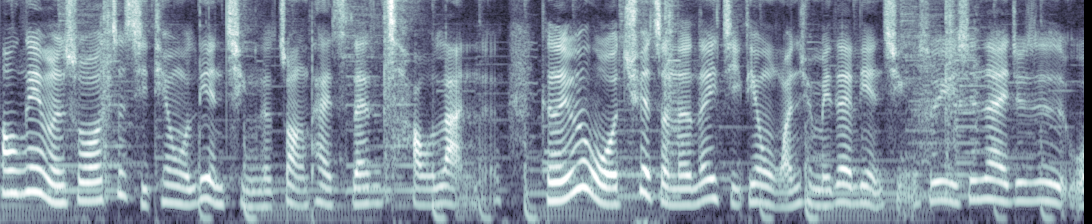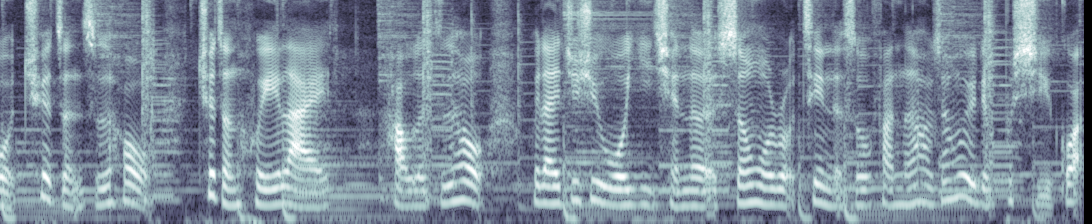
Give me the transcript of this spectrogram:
那我跟你们说，这几天我练琴的状态实在是超烂的。可能因为我确诊的那几天，我完全没在练琴，所以现在就是我确诊之后，确诊回来好了之后，回来继续我以前的生活 routine 的时候，反而好像会有点不习惯。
